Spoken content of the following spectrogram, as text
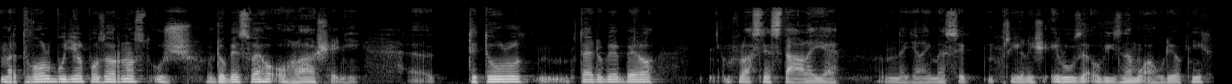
Mrtvol budil pozornost už v době svého ohlášení. Titul v té době byl, vlastně stále je, nedělejme si příliš iluze o významu audioknih,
